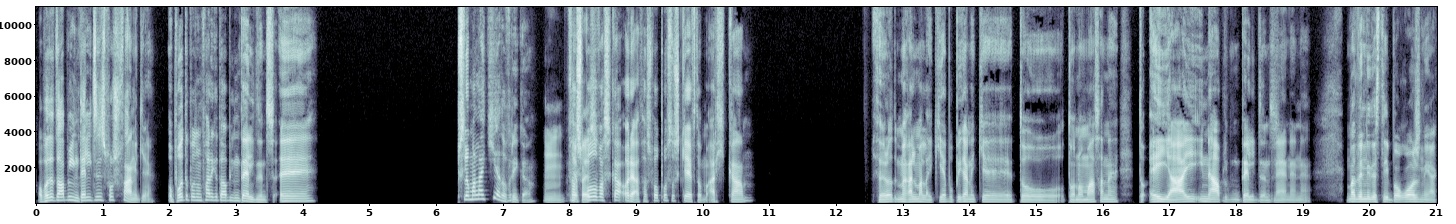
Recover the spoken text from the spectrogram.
Οπότε το Apple Intelligence πώς σου φάνηκε; Οπότε, πώς μου φάνηκε το Apple Intelligence; Ε, ψιλομαλακία το βρήκα. Μμ, Θα για σου πες. πω βασικά, ωραία, θα σου πω πώς το σκέφτομαι. Αρχικά, θεωρώ ότι μεγάλη μαλακία που πήγανε και το, το ονομάσανε το AI είναι Apple Intelligence. Ναι, ναι, ναι. Μα δεν είδες τι είπε ο Wozniak;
